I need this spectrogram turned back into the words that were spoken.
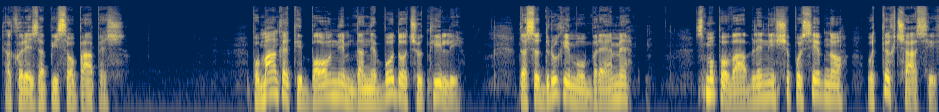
kako je zapisal papež. Pomagati bolnim, da ne bodo čutili, da so drugim v breme, smo povabljeni še posebno v teh časih,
